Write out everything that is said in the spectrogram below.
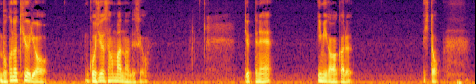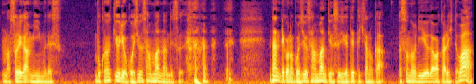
僕の給料53万なんですよ。って言ってね、意味がわかる人。まあ、それがミームです。僕の給料53万なんです。なんでこの53万っていう数字が出てきたのか、その理由がわかる人は、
